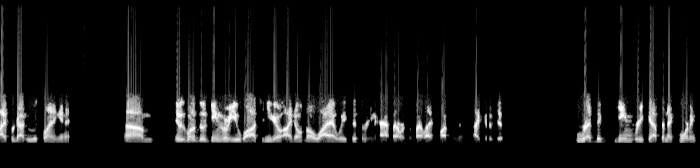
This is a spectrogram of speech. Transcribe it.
I forgot who was playing in it. Um, it was one of those games where you watch and you go, I don't know why I wasted three and a half hours of my life watching this. I could have just read the game recap the next morning.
